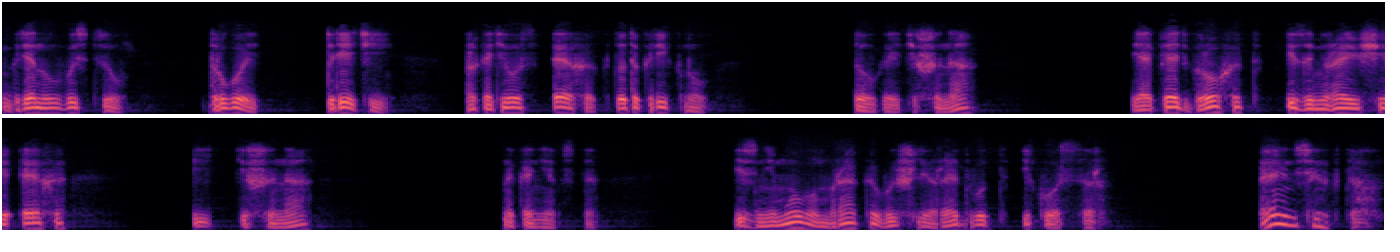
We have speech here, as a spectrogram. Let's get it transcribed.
Грянул выстрел. Другой, третий. Прокатилось эхо, кто-то крикнул. Долгая тишина. И опять грохот и замирающее эхо. И тишина. Наконец-то. Из немого мрака вышли Редвуд и Коссер. «Бенсингтон!»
